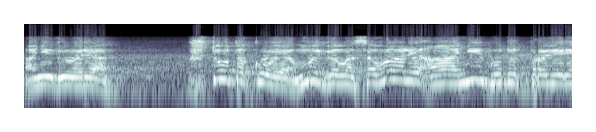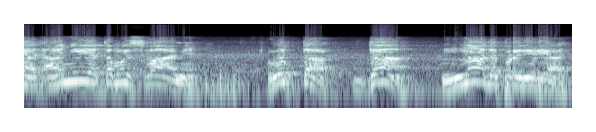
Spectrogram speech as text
Они говорят, что такое, мы голосовали, а они будут проверять. Они это мы с вами. Вот так. Да, надо проверять.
